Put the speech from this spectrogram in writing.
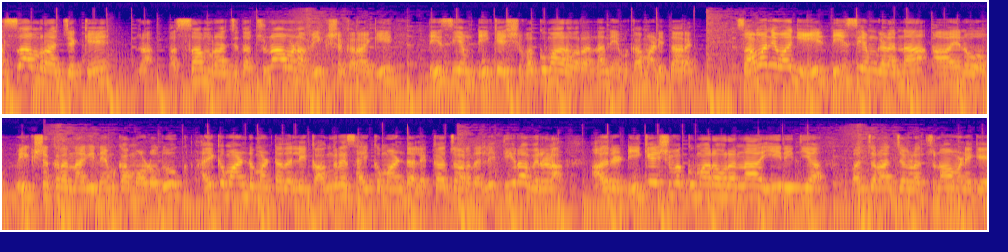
ಅಸ್ಸಾಂ ರಾಜ್ಯಕ್ಕೆ ಅಸ್ಸಾಂ ರಾಜ್ಯದ ಚುನಾವಣಾ ವೀಕ್ಷಕರಾಗಿ ಡಿಸಿಎಂ ಡಿ ಕೆ ಶಿವಕುಮಾರ್ ಅವರನ್ನ ನೇಮಕ ಮಾಡಿದ್ದಾರೆ. ಸಾಮಾನ್ಯವಾಗಿ ಡಿ ಸಿ ಎಂಗಳನ್ನ ಏನು, ವೀಕ್ಷಕರನ್ನಾಗಿ ನೇಮಕ ಮಾಡೋದು ಹೈಕಮಾಂಡ್ ಮಟ್ಟದಲ್ಲಿ, ಕಾಂಗ್ರೆಸ್ ಹೈಕಮಾಂಡ್ ಲೆಕ್ಕಾಚಾರದಲ್ಲಿ ತೀರಾ ವಿರಳ. ಆದರೆ ಡಿ ಕೆ ಶಿವಕುಮಾರ್ ಅವರನ್ನ ಈ ರೀತಿಯ ಪಂಚರಾಜ್ಯಗಳ ಚುನಾವಣೆಗೆ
